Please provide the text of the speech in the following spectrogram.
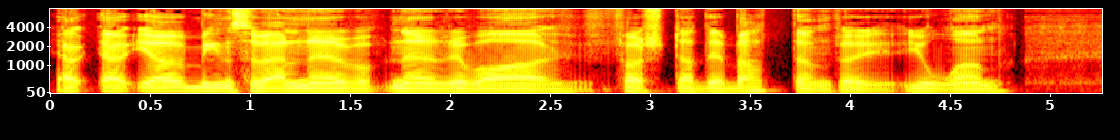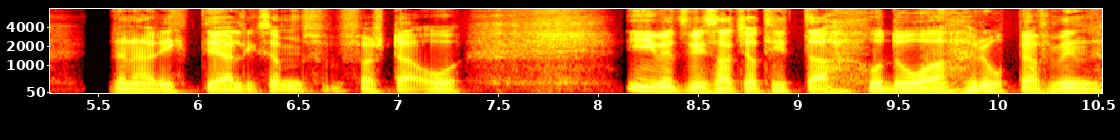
Jag, jag, jag minns så väl när, när det var första debatten för Johan. Den här riktiga liksom, första. Och givetvis att jag tittade och då ropade jag för min,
